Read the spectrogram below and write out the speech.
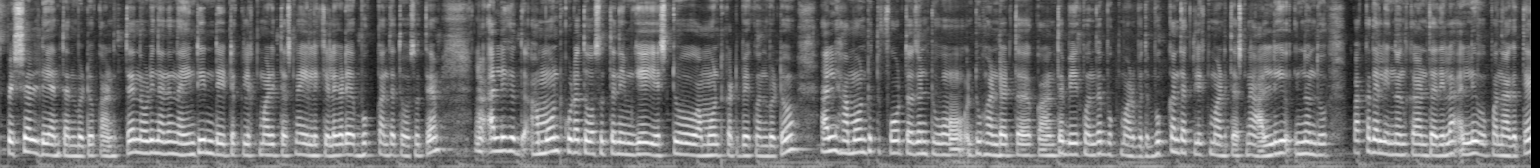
ಸ್ಪೆಷಲ್ ಡೇ ಅಂತ ಅಂದ್ಬಿಟ್ಟು ಕಾಣುತ್ತೆ ನೋಡಿ, ನಾನು ನೈನ್ಟೀನ್ ಡೇಟ್ ಕ್ಲಿಕ್ ಮಾಡಿದ ತಕ್ಷಣ ಇಲ್ಲಿ ಕೆಳಗಡೆ ಬುಕ್ ಅಂತ ತೋರಿಸುತ್ತೆ. ಅಲ್ಲಿಗೆ ಅಮೌಂಟ್ ಕೂಡ ತೋರಿಸುತ್ತೆ ನಿಮಗೆ, ಎಷ್ಟು ಅಮೌಂಟ್ ಕಟ್ಟಬೇಕು ಅಂದ್ಬಿಟ್ಟು. ಅಲ್ಲಿ amount four thousand two two hundred ಕಾಣುತ್ತೆ ಬೇಕು ಅಂದರೆ ಬುಕ್ ಮಾಡ್ಬೋದು. ಬುಕ್ ಅಂತ ಕ್ಲಿಕ್ ಮಾಡಿದ ತಕ್ಷಣ ಅಲ್ಲಿ ಇನ್ನೊಂದು, ಪಕ್ಕದಲ್ಲಿ ಇನ್ನೊಂದು ಕಾಣ್ತಾ ಇದ್ದಿಲ್ಲ ಅಲ್ಲಿ ಓಪನ್ ಆಗುತ್ತೆ.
